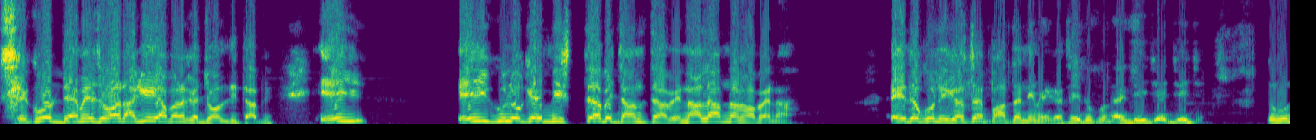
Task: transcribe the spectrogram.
শেকড় ড্যামেজ হওয়ার আগেই আপনাকে জল দিতে হবে। এই, এইগুলোকে মিশতে হবে, জানতে হবে, নাহলে আপনার হবে না। এই দেখুন, এই গাছটায় পাতা নেমে গেছে। এই দেখুন এই যে। দেখুন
